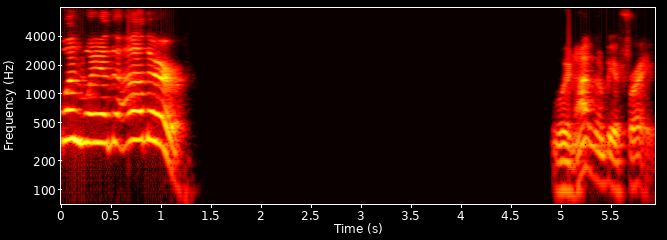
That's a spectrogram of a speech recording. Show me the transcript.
one way or the other. We're not going to be afraid.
